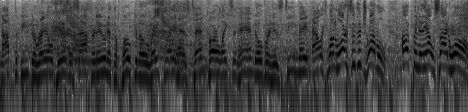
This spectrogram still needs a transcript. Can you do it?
Not to be derailed here this afternoon at the Pocono Raceway has 10 car lengths in hand over his teammate Alex Von Larson's in trouble. Up into the outside wall.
